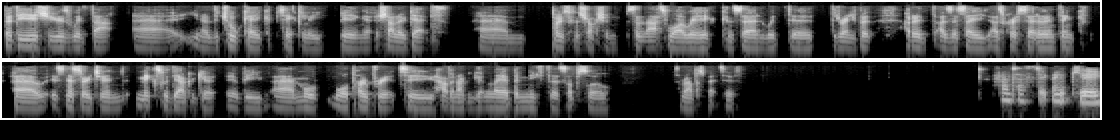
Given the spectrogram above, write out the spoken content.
but the issue is with that, uh, you know, the chalk cake particularly being at a shallow depth um, post-construction. So that's why we're concerned with the, the drainage. But I don't, as I say, as Chris said, I don't think uh, it's necessary to mix with the aggregate. It would be uh, more more appropriate to have an aggregate layer beneath the subsoil from our perspective. Fantastic, thank you.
